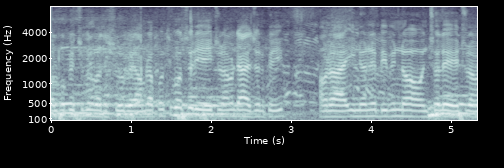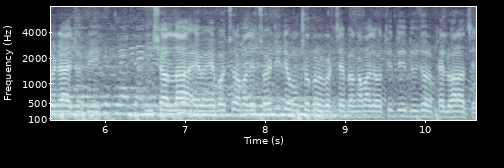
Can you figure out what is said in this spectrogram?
অল্প কিছুক্ষণ মধ্যে শুরু হবে। আমরা প্রতি বছরই এই টুর্নামেন্টের আয়োজন করি। আমরা ইউনিয়নের বিভিন্ন অঞ্চলে এই টুর্নামেন্টের আয়োজন করি। ইনশাল্লাহ এবছর আমাদের ছয়টি টিম অংশগ্রহণ করছে এবং আমাদের অতিথি দুজন খেলোয়াড় আছে।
